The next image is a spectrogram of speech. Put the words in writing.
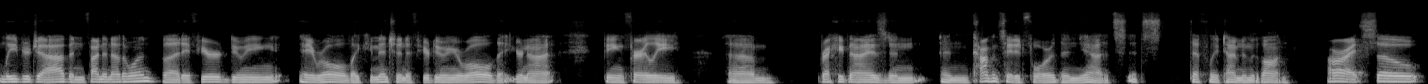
leave your job and find another one. But if you're doing a role, like you mentioned, if you're doing a role that you're not being fairly um, recognized and and compensated for, then yeah, it's it's definitely time to move on. All right, so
